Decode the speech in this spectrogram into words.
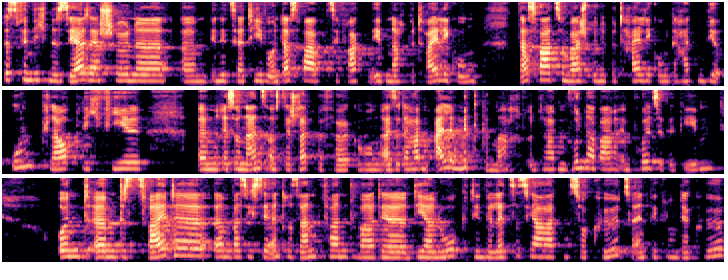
Das finde ich eine sehr, sehr schöne ähm, Initiative. Und das war, Sie fragten eben nach Beteiligung. Das war zum Beispiel eine Beteiligung, da hatten wir unglaublich viel ähm, Resonanz aus der Stadtbevölkerung. Also da haben alle mitgemacht und haben wunderbare Impulse gegeben. Und ähm, das Zweite, ähm, was ich sehr interessant fand, war der Dialog, den wir letztes Jahr hatten zur Kö, zur Entwicklung der Kö.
